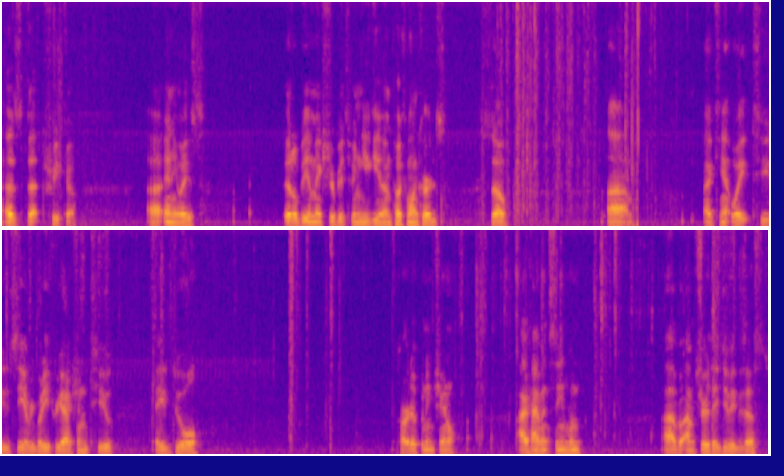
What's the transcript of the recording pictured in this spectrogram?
as that Treecko. Uh, anyways, it'll be a mixture between Yu-Gi-Oh! and Pokemon cards. So, um, I can't wait to see everybody's reaction to a dual card opening channel. I haven't seen one, uh, but I'm sure they do exist.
